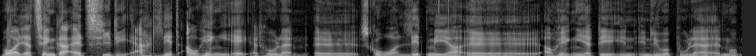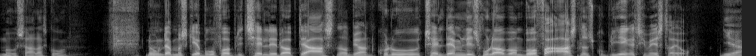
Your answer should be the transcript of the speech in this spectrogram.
Hvor jeg tænker, at City er lidt afhængig af, at Holland øh, scorer. Lidt mere øh, afhængig af det, end, end Liverpool er, at Mo, Mo Salah scorer. Nogen, der måske har brug for at blive talt lidt op, det er Arsenal, Bjørn. Kunne du tale dem en lille smule op om, hvorfor Arsenal skulle blive engelske mestre i år? Ja,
